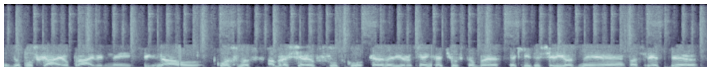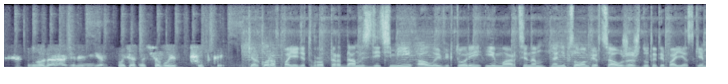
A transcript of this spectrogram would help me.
Запускаю правильный сигнал в космос, обращаю в шутку коронавирус. Я не хочу, чтобы какие-то серьезные последствия взбудоражили мир. Пусть это все будет шуткой. Киркоров поедет в Роттердам с детьми Аллой Викторией и Мартином. Они, по словам певца, уже ждут этой поездки.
